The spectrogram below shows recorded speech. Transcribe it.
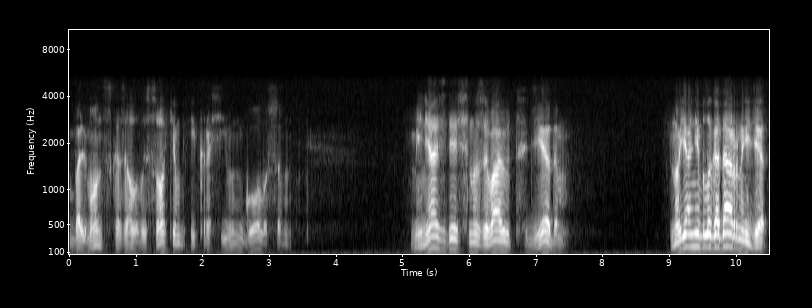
Бальмонт сказал высоким и красивым голосом. «Меня здесь называют дедом, но я не благодарный дед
